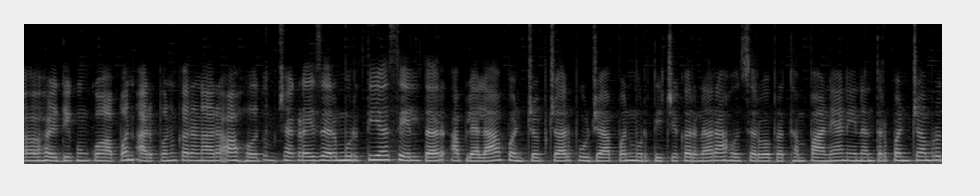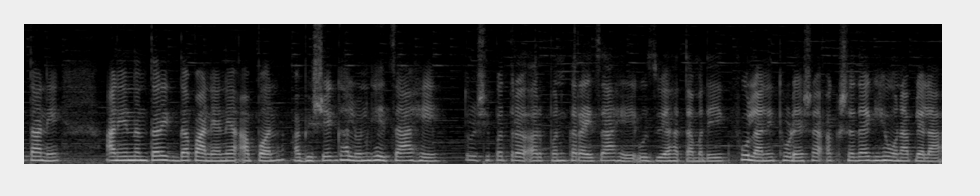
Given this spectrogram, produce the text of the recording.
हळदी कुंकू आपण अर्पण करणार आहोत. तुमच्याकडे जर मूर्ती असेल तर आपल्याला पंचोपचार पूजा आपण मूर्तीची करणार आहोत. सर्वप्रथम पाण्याने नंतर पंचामृताने आणि नंतर एकदा पाण्याने आपण अभिषेक घालून घ्यायचा आहे. तुळशीपत्र अर्पण करायचं आहे. उजव्या हातामध्ये एक फूल आणि थोड्याशा अक्षदा घेऊन आपल्याला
